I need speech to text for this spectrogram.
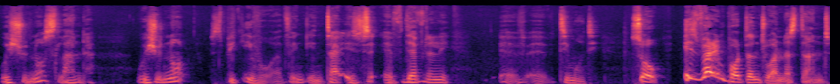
we should not slander. We should not speak evil. I think in it's definitely uh, uh, Timothy. So it's very important to understand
